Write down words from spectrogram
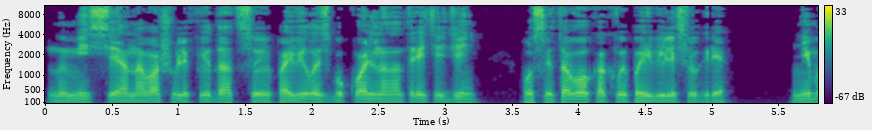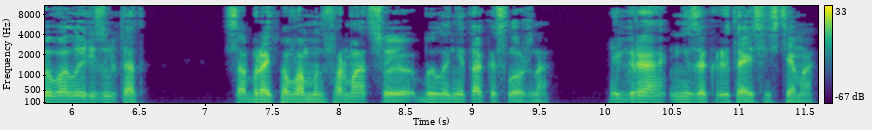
но миссия на вашу ликвидацию появилась буквально на третий день после того, как вы появились в игре. Небывалый результат. Собрать по вам информацию было не так и сложно. Игра не закрытая система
